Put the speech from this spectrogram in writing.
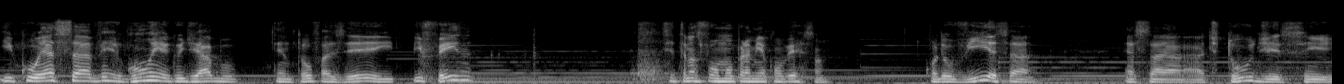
E com essa vergonha que o diabo tentou fazer e, e fez, né, se transformou para minha conversão. Quando eu vi essa essa atitude, esse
